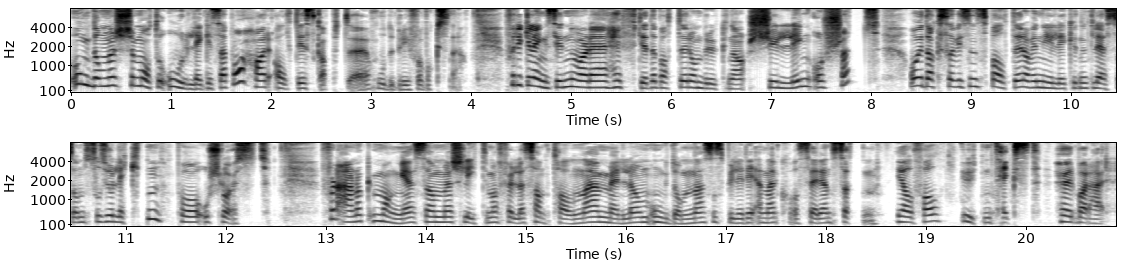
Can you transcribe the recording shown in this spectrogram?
Ungdommers måte å ordlegge seg på har alltid skapt eh, hodebry for voksne. For ikke lenge siden var det heftige debatter om bruken av kylling og skjøtt, og i Dagsavisens spalter har vi nylig kunnet lese om sosiolekten på Oslo øst. For det er nok mange som sliter med å følge samtalene mellom ungdommene som spiller i NRK-serien 17. Iallfall uten tekst. Hør bare her.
